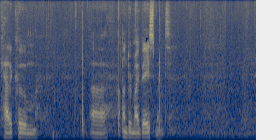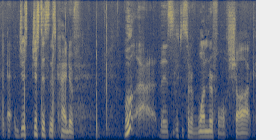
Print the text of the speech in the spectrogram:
catacomb uh, under my basement. Uh, just, just as this kind of uh, this sort of wonderful shock.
